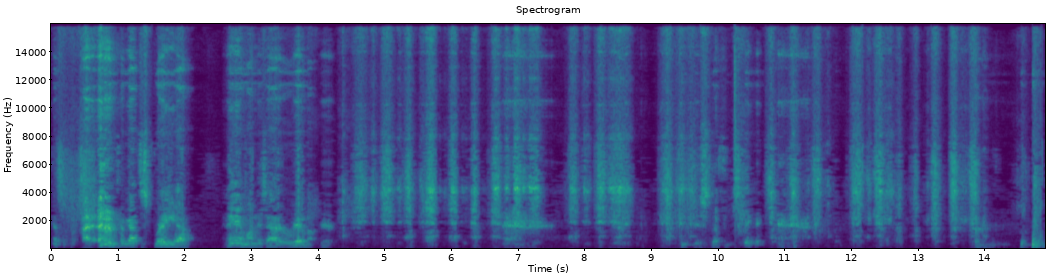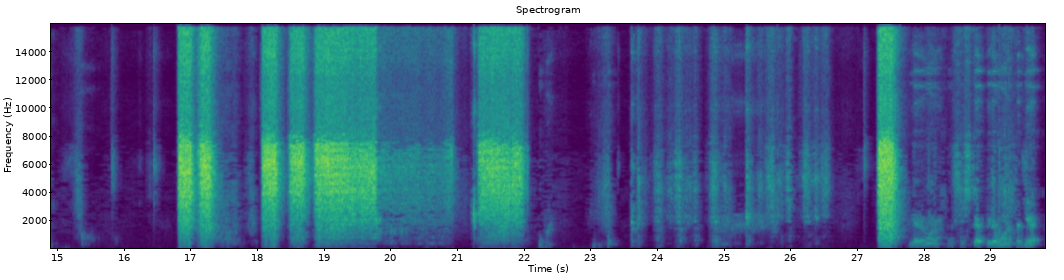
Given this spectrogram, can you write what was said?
That's- I forgot to spray uh, Pam on this outer rim up here. Keep this stuff from sticking. Yeah, I don't want to, that's a step you don't want to forget.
